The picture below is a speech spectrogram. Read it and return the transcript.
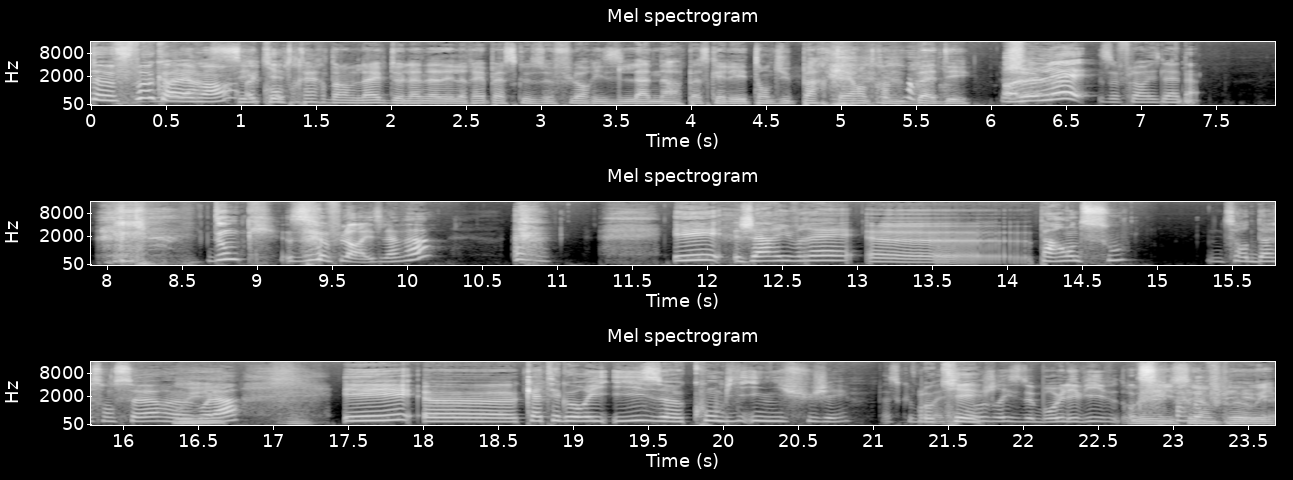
de feu quand Voilà. même. Hein. C'est le contraire d'un live de Lana Del Rey parce que The Floor is Lana, parce qu'elle est étendue par terre en train de bader. Je l'ai, The Floor is Lana. Donc, The floor is lava. Et j'arriverai euh, par en dessous, une sorte d'ascenseur, euh, Oui. voilà. Mm. Et euh, catégorie is, combi inifugé. Parce que bon, bah, sinon je risque de brûler vive. donc Oui, c'est un peu, plus- oui.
